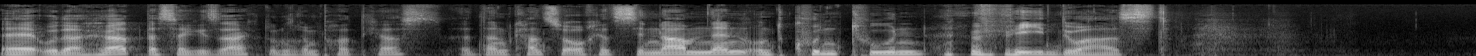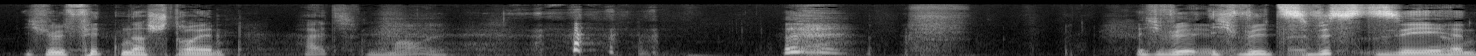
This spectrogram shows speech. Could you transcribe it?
äh, oder hört, besser gesagt, unseren Podcast, äh, dann kannst du auch jetzt den Namen nennen und kundtun, wen du hast. Ich will Fitner streuen. Halt's Maul. Ich will, Nee, ich will Zwist sehen.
